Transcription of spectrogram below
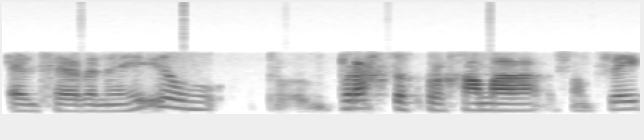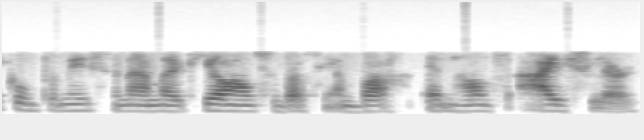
En ze hebben een heel prachtig programma van twee componisten, namelijk Johann Sebastian Bach en Hans Eisler.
